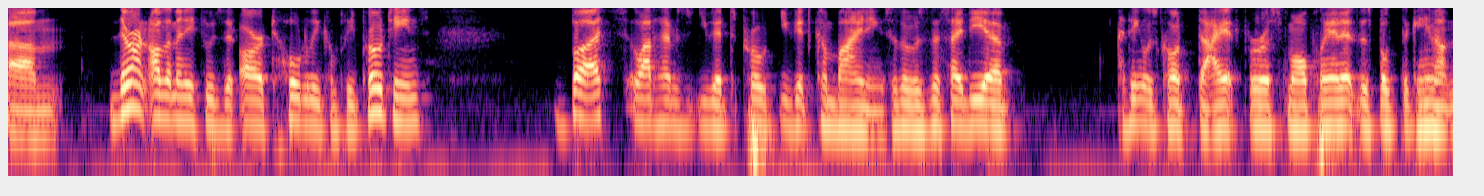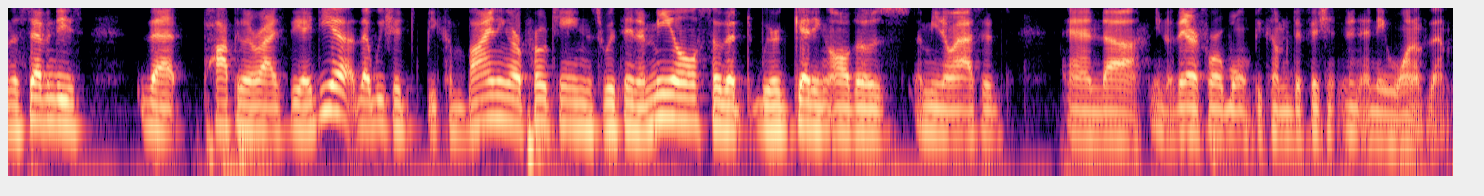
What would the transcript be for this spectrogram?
Um, there aren't all that many foods that are totally complete proteins, but a lot of times you get pro, you get combining. So there was this idea, I think it was called Diet for a Small Planet. This book that came out in the '70s that popularized the idea that we should be combining our proteins within a meal so that we're getting all those amino acids and uh, you know therefore won't become deficient in any one of them.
